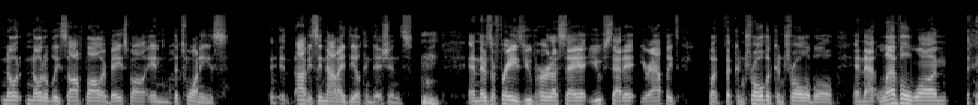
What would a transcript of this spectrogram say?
not, notably softball or baseball in the 20s obviously not ideal conditions. and there's a phrase you've heard us say it, you've said it, your athletes, but the control the controllable and that level one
